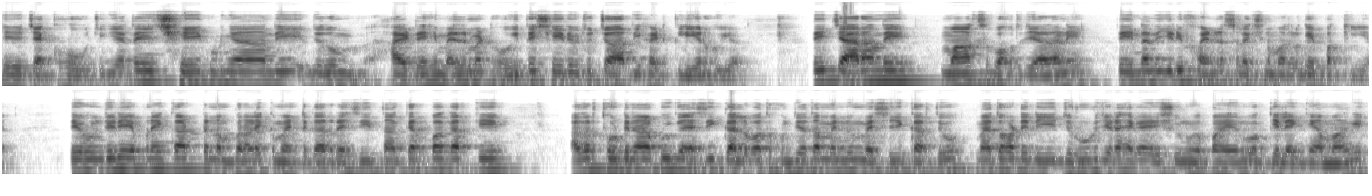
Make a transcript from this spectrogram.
ਇਹ ਚੈੱਕ ਹੋ ਚੁੱਕੀ ਹੈ ਤੇ 6 ਕੁੜੀਆਂ ਦੀ ਜਦੋਂ ਹਾਈਟ ਇਹ ਮੈਜ਼ਰਮੈਂਟ ਹੋਈ ਤੇ 6 ਦੇ ਵਿੱਚੋਂ 4 ਦੀ ਹਾਈਟ ਕਲੀਅਰ ਹੋਈ ਆ। ਤੇ ਚਾਰਾਂ ਦੇ ਮਾਰਕਸ ਬਹੁਤ ਜ਼ਿਆਦਾ ਨੇ ਤੇ ਇਹਨਾਂ ਦੀ ਜਿਹੜੀ ਫਾਈਨਲ ਸਿਲੈਕਸ਼ਨ ਮਤਲਬ ਕਿ ਪੱਕੀ ਆ। ਤੇ ਹੁਣ ਜਿਹੜੇ ਆਪਣੇ ਘੱਟ ਨੰਬਰ ਵਾਲੇ ਕਮੈਂਟ ਕਰ ਰਹੇ ਸੀ, ਤਾਂ ਕਿਰਪਾ ਕਰਕੇ ਅਗਰ ਤੁਹਾਡੇ ਨਾਲ ਕੋਈ ਐਸੀ ਗੱਲਬਾਤ ਹੁੰਦੀ ਆ, ਤਾਂ ਮੈਨੂੰ ਮੈਸੇਜ ਕਰ ਦਿਓ। ਮੈਂ ਤੁਹਾਡੇ ਲਈ ਜ਼ਰੂਰ ਜਿਹੜਾ ਹੈਗਾ ਇਸ਼ੂ ਨੂੰ ਆਪਾਂ ਇਹਨੂੰ ਅੱਗੇ ਲੈ ਕੇ ਆਵਾਂਗੇ।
